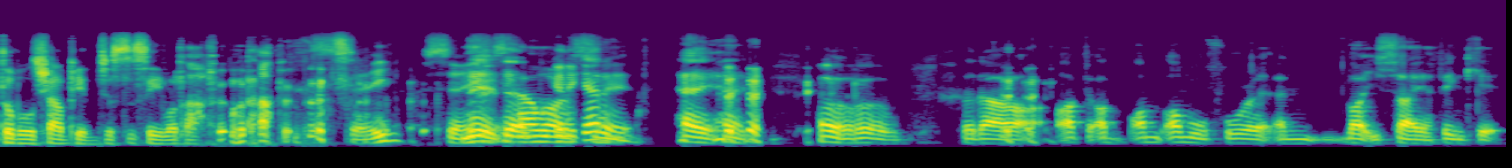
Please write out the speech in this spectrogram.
double champion just to see what happened. What happened? See, see. Miz, now we're gonna get it. Hey, hey, oh, oh. But uh, I, I'm, I'm, I'm all for it, and like you say, I think it.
